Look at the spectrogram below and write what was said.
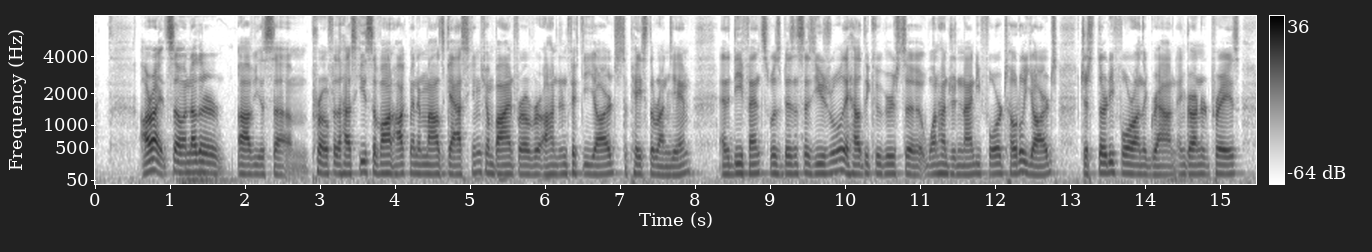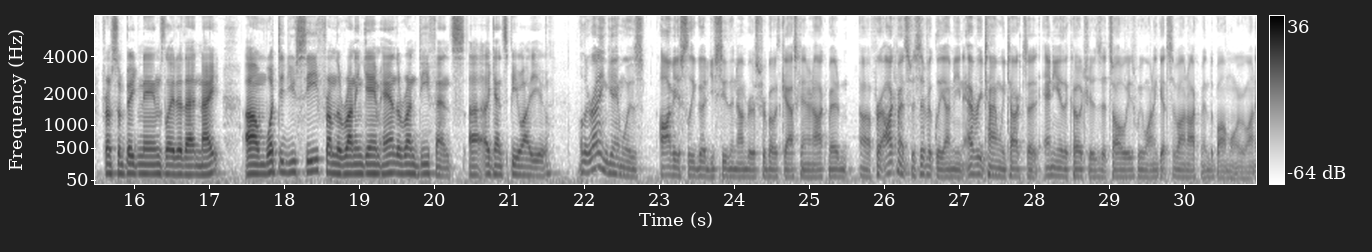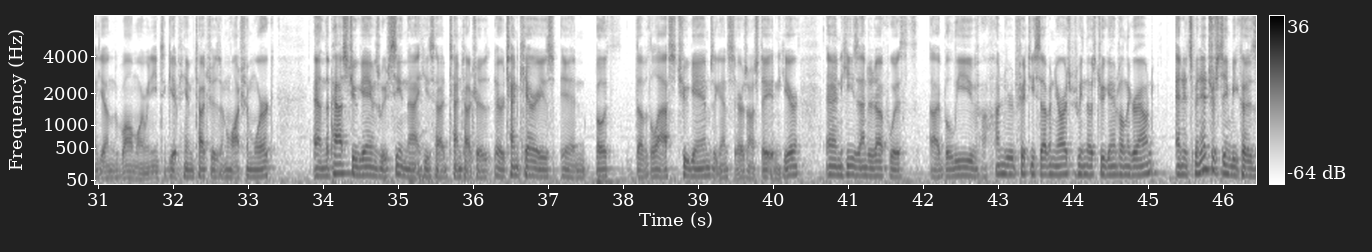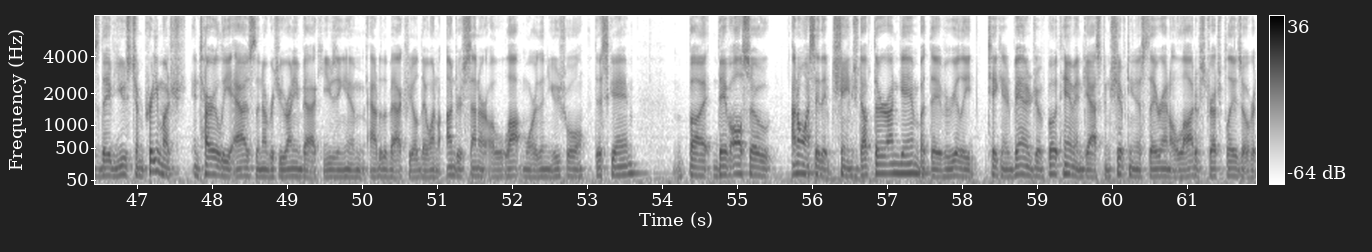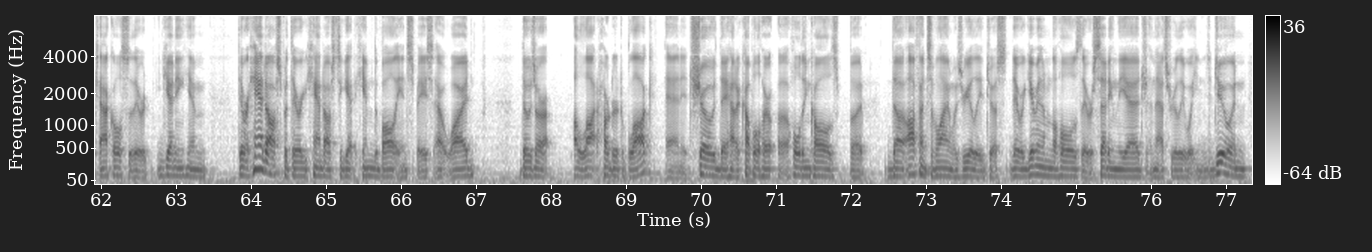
All right, so another obvious um, pro for the Huskies, Salvon Ahmed and Myles Gaskin combined for over 150 yards to pace the run game, and the defense was business as usual. They held the Cougars to 194 total yards, just 34 on the ground, and garnered praise from some big names later that night. Um, what did you see from the running game and the run defense uh, against BYU? Well, the running game was obviously good. You see the numbers for both Gaskin and Ahmed. Uh, for Ahmed specifically, I mean, every time we talk to any of the coaches, it's always we want to get Salvon Ahmed the ball more. We want to get him the ball more. We need to give him touches and watch him work. And the past two games, we've seen that he's had 10 touches or 10 carries in both of the last two games against Arizona State and here and he's ended up with, I believe, 157 yards between those two games on the ground. And it's been interesting because they've used him pretty much entirely as the number two running back, using him out of the backfield. They went under center a lot more than usual this game. But they've also, I don't want to say they've changed up their run game, but they've really taken advantage of both him and Gaskin's shiftiness. They ran a lot of stretch plays over tackle, so they were getting him, they were handoffs, but they were handoffs to get him the ball in space out wide. Those are a lot harder to block, and it showed. They had a couple uh, holding calls, but the offensive line was really just they were giving them the holes, they were setting the edge, and that's really what you need to do. And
